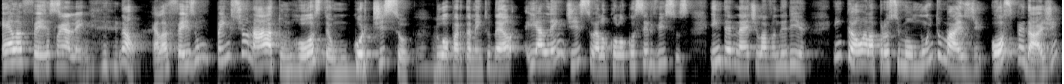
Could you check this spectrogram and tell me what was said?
Ela fez. Essa foi além. Não, ela fez um pensionato, um hostel, um cortiço uhum. do apartamento dela. E além disso, ela colocou serviços, internet e lavanderia. Então, ela aproximou muito mais de hospedagem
